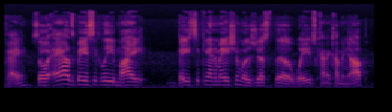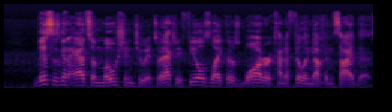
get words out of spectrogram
Okay, so it adds basically my basic animation was just the waves kind of coming up. This is going to add some motion to it, so it actually feels like there's water kind of filling up inside this.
